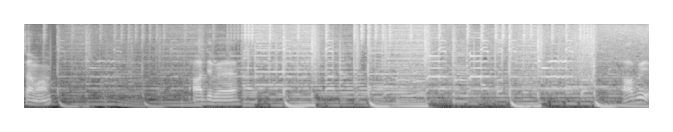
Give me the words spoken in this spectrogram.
Tamam. Hadi be. Abi.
